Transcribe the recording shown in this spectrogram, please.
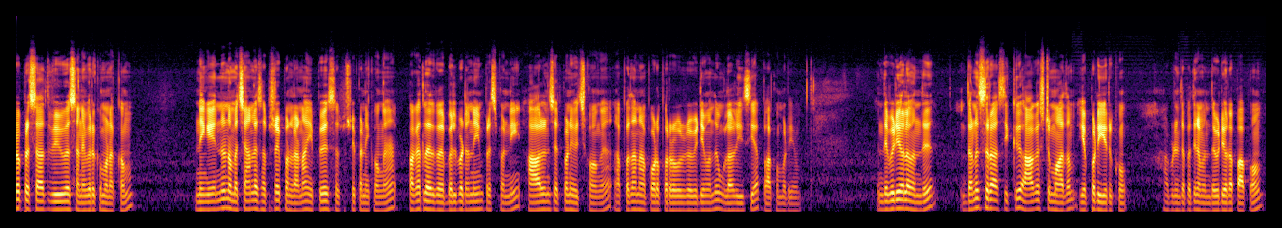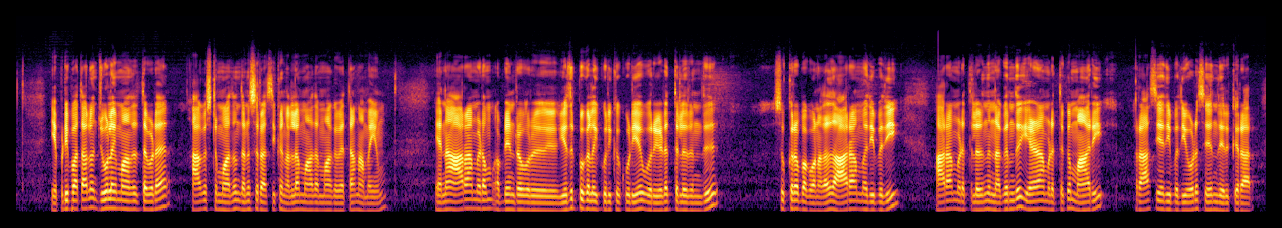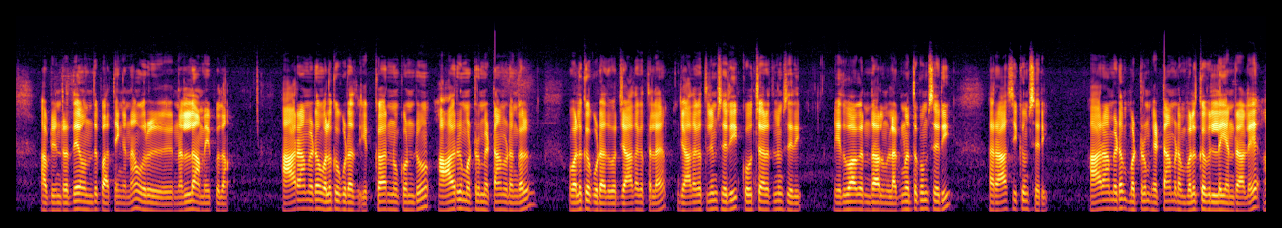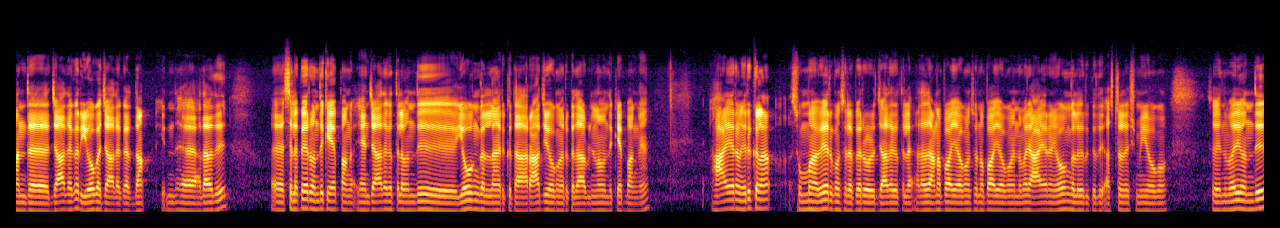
Astro viewers அனைவருக்கும் வணக்கம். நீங்கள் இன்னும் நம்ம சேனலை சப்ஸ்கிரைப் பண்ணலன்னா இப்போவே சப்ஸ்கிரைப் பண்ணிக்கோங்க. பக்கத்தில் இருக்கிற பெல் பட்டனையும் ப்ரெஸ் பண்ணி ஆல்னு செட் பண்ணி வச்சுக்கோங்க. அப்போ தான் நான் போட போகிற ஒரு வீடியோ வந்து உங்களால் ஈஸியாக பார்க்க முடியும். இந்த வீடியோவில் வந்து தனுசு ராசிக்கு ஆகஸ்ட் மாதம் எப்படி இருக்கும்? அப்படின்றத பற்றி நம்ம இந்த வீடியோவில் பார்ப்போம். எப்படி பார்த்தாலும் ஜூலை மாதத்தை விட ஆகஸ்ட் மாதம் தனுசு ராசிக்கு நல்ல மாதமாகவே தான் அமையும். ஏன்னா ஆறாம் இடம் அப்படின்ற ஒரு எதிர்ப்புகளை குறிக்கக்கூடிய ஒரு இடத்திலிருந்து சுக்கர பகவான் அதாவது ஆறாம் அதிபதி ஆறாம் இடத்துலேருந்து நகர்ந்து ஏழாம் இடத்துக்கு மாறி ராசி அதிபதியோடு சேர்ந்து இருக்கிறார் அப்படின்றதே வந்து பார்த்திங்கன்னா ஒரு நல்ல அமைப்பு தான். ஆறாம் இடம் வலுக்கக்கூடாது. எக்காரணம் கொண்டும் ஆறு மற்றும் எட்டாம் இடங்கள் வலுக்கக்கூடாது ஒரு ஜாதகத்தில். ஜாதகத்திலும் சரி கோச்சாரத்திலும் சரி எதுவாக இருந்தாலும் லக்னத்துக்கும் சரி ராசிக்கும் சரி ஆறாம் இடம் மற்றும் எட்டாம் இடம் வலுக்கவில்லை என்றாலே அந்த ஜாதகர் யோக ஜாதகர் தான். இந்த அதாவது சில பேர் வந்து கேட்பாங்க என் ஜாதகத்தில் வந்து யோகங்கள்லாம் இருக்குதா? ராஜயோகம் இருக்குதா? அப்படின்லாம் வந்து கேட்பாங்க. ஆயிரம் இருக்கலாம் சும்மாவே இருக்கும் சில பேர் ஒரு ஜாதகத்தில். அதாவது அனப்பா யோகம் சுனப்பா யோகம் இந்த மாதிரி ஆயிரம் யோகங்கள் இருக்குது அஷ்டலட்சுமி யோகம். ஸோ இந்த மாதிரி வந்து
